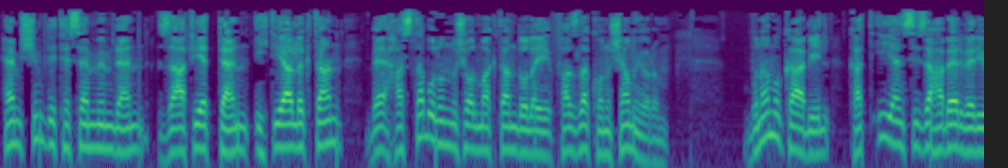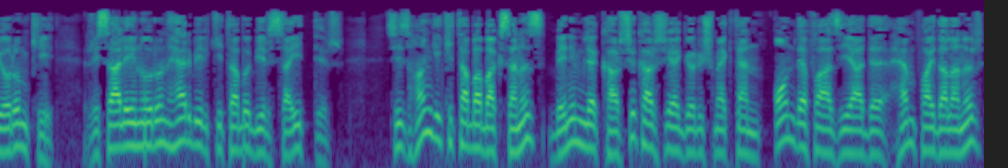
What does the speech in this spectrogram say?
hem şimdi tesemmümden, zafiyetten, ihtiyarlıktan ve hasta bulunmuş olmaktan dolayı fazla konuşamıyorum. Buna mukabil katiyen size haber veriyorum ki Risale-i Nur'un her bir kitabı bir sayittir. Siz hangi kitaba baksanız benimle karşı karşıya görüşmekten on defa ziyade hem faydalanır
